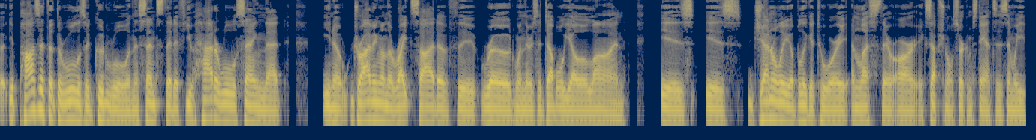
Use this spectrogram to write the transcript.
uh, you posit that the rule is a good rule in the sense that if you had a rule saying that you know driving on the right side of the road when there's a double yellow line is is generally obligatory unless there are exceptional circumstances, and we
